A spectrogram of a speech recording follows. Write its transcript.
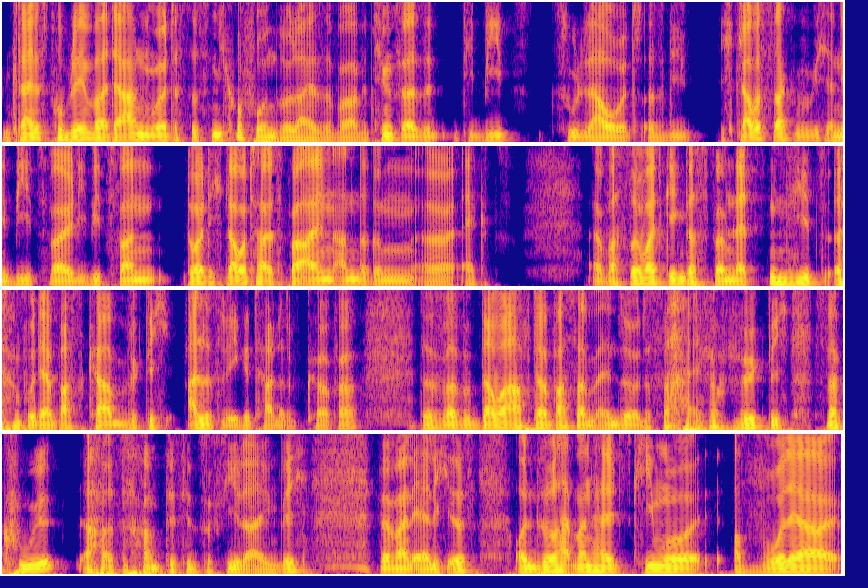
Ein kleines Problem war da nur, dass das Mikrofon so leise war, beziehungsweise die Beats zu laut. Also die, ich glaube, es lag wirklich an den Beats, weil die Beats waren deutlich lauter als bei allen anderen äh, Acts. Äh, was so weit ging, dass beim letzten Lied, äh, wo der Bass kam, wirklich alles wehgetan hat im Körper. Das war so dauerhafter Bass am Ende und das war einfach wirklich, es war cool, aber es war ein bisschen zu viel eigentlich, wenn man ehrlich ist. Und so hat man halt Kimo, obwohl er,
